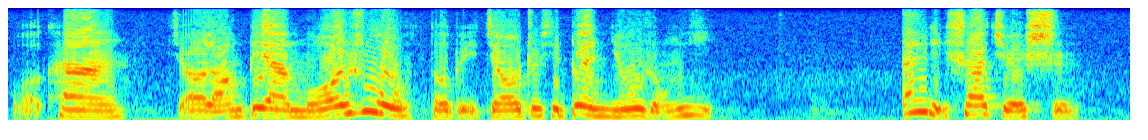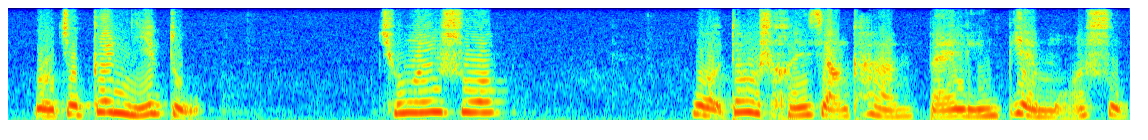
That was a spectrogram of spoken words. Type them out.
我看教狼变魔术都比教这些笨牛容易。”艾丽莎爵士，我就跟你赌。琼恩说：“我倒是很想看白灵变魔术。”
